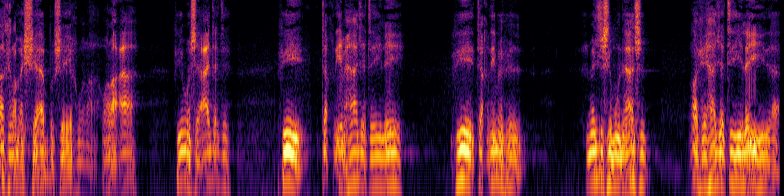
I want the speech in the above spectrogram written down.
أكرم الشاب والشيخ ورعاه في مساعدته في تقديم حاجته إليه في تقديمه في المجلس المناسب رفع حاجته إليه إذا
